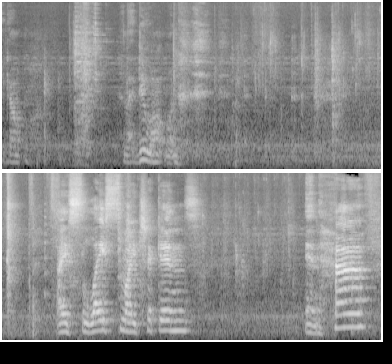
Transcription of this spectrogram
I don't. And I do want one. I slice my chickens in half.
